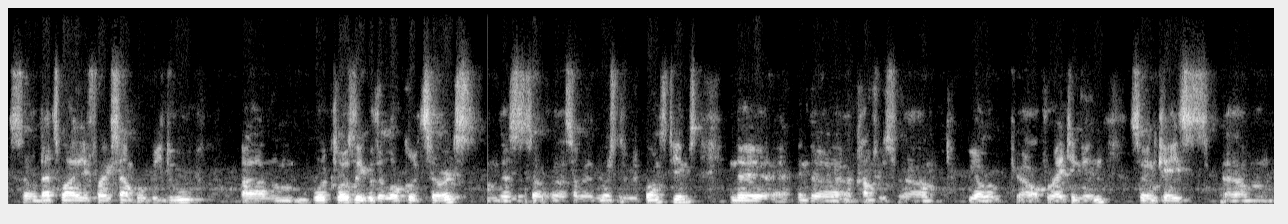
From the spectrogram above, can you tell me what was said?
So that's why, for example, we do um, work closely with the local CERTs. There's some, uh, some emergency response teams in the in the countries um, we are uh, operating in. So in case um,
